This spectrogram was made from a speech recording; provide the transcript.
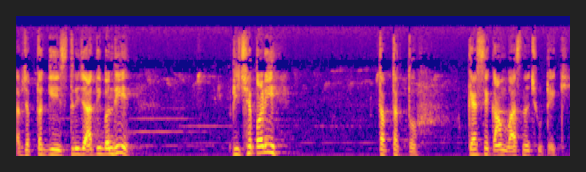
अब जब तक ये स्त्री जाति बंधी है, पीछे पड़ी है, तब तक तो कैसे काम वासना छूटेगी?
